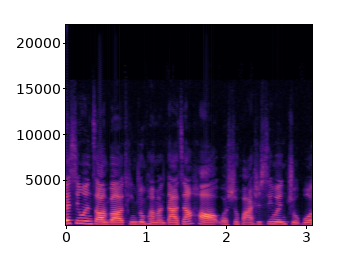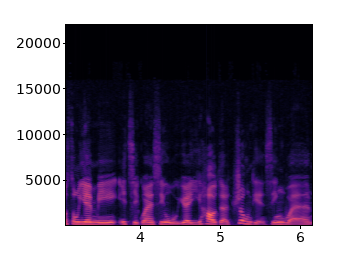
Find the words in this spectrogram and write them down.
位新闻早晚报听众朋友们，大家好，我是华视新闻主播宋燕明，一起关心五月一号的重点新闻。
